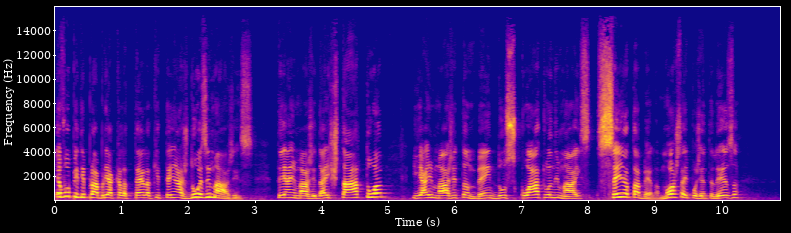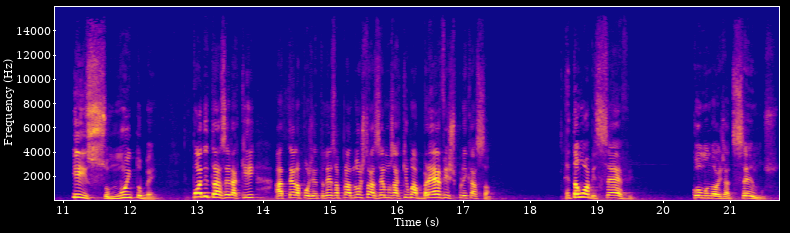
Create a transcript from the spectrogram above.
Eu vou pedir para abrir aquela tela que tem as duas imagens. tem a imagem da estátua e a imagem também dos quatro animais sem a tabela. Mostra aí, por gentileza. Isso, muito bem. Pode trazer aqui a tela, por gentileza, para nós trazermos aqui uma breve explicação. Então, observe, como nós já dissemos,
